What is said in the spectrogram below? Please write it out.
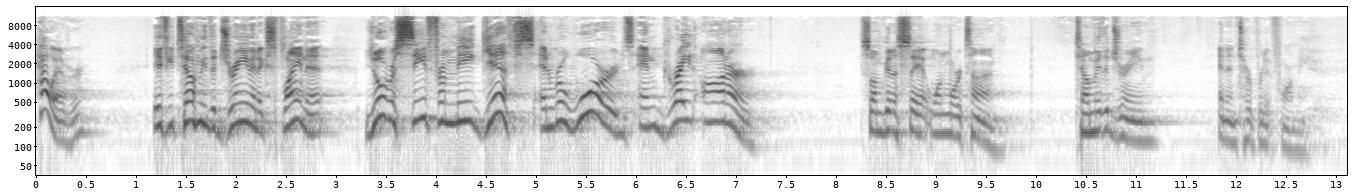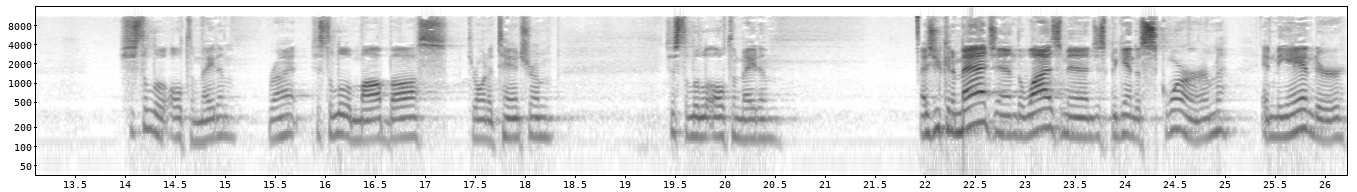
However, if you tell me the dream and explain it, you'll receive from me gifts and rewards and great honor. So I'm going to say it one more time. Tell me the dream and interpret it for me. It's just a little ultimatum, right? Just a little mob boss throwing a tantrum, just a little ultimatum. As you can imagine, the wise men just began to squirm and meander,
